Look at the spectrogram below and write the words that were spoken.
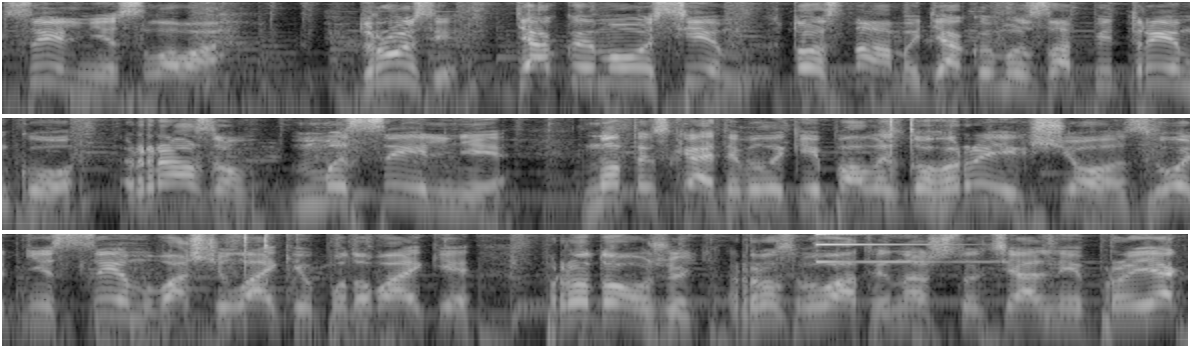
Сильні слова. Друзі, дякуємо усім, хто з нами. Дякуємо за підтримку. Разом ми сильні. Натискайте великий палець догори, якщо згодні з цим ваші лайки, вподобайки продовжують розвивати наш соціальний проєкт.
